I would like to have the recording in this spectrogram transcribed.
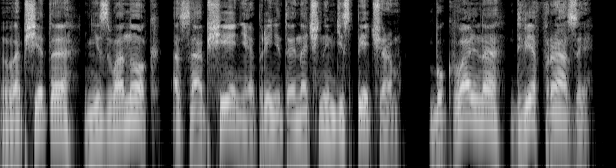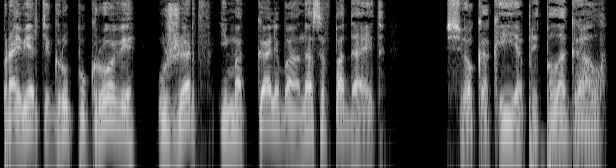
«Вообще-то не звонок, а сообщение, принятое ночным диспетчером. Буквально две фразы. Проверьте группу крови, у жертв и Маккалеба она совпадает». «Все, как и я предполагал.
